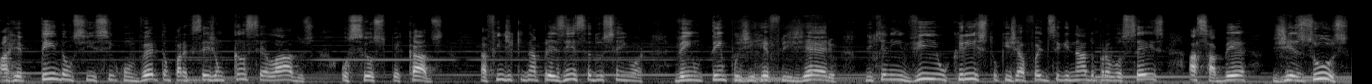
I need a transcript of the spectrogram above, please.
arrependam-se e se convertam para que sejam cancelados os seus pecados, a fim de que na presença do Senhor venham tempos de refrigério, de que Ele envie o Cristo que já foi designado para vocês, a saber, Jesus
